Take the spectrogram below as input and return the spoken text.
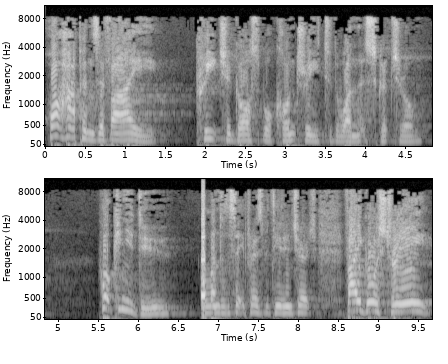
what happens if I preach a gospel contrary to the one that's scriptural? What can you do at London City Presbyterian Church? If I go astray,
